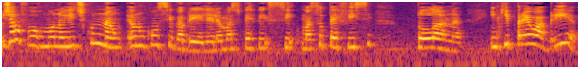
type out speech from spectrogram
Já o forro monolítico, não. Eu não consigo abrir ele. Ele é uma superfície, uma superfície plana. Em que para eu abrir,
